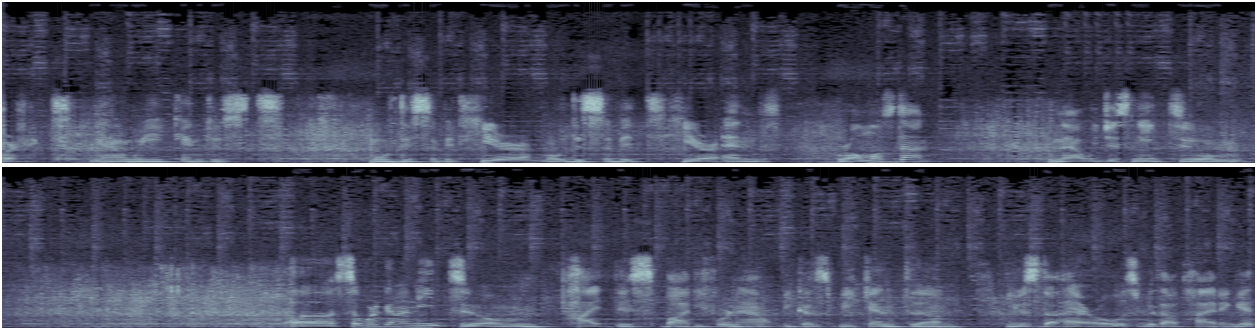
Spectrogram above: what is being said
Perfect. Now we can just move this a bit here, move this a bit here, and we're almost done. Now we just need to... Um, uh, so we're gonna need to um, hide this body for now because we can't um, use the arrows without hiding it.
